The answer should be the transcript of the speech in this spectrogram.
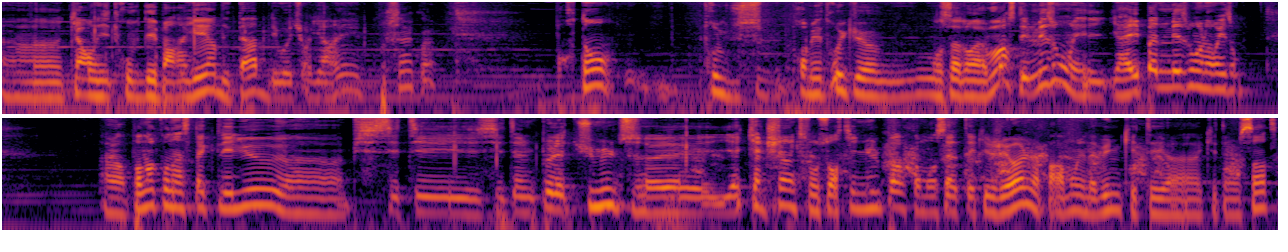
euh, car on y trouve des barrières, des tables, des voitures garées, tout ça quoi. Pourtant, truc- premier truc euh, on à voir, c'était une maison, et il n'y avait pas de maison à l'horizon. Alors pendant qu'on inspecte les lieux, euh, c'était c'était un peu la tumulte. euh, Il y a quatre chiens qui sont sortis de nulle part, commencé à attaquer Géol. Apparemment, il y en avait une qui était qui était enceinte.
